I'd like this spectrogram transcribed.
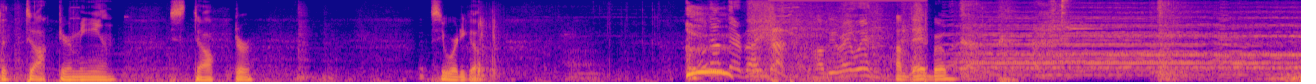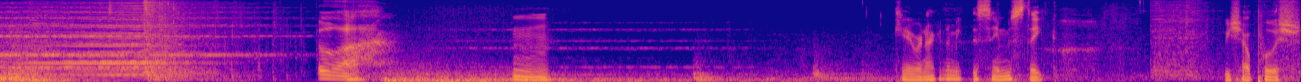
The doctor man. This doctor. see where'd he go. there, buddy. I'll be right with you. I'm dead, bro. Ugh. Hmm. Okay, we're not gonna make the same mistake. We shall push.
